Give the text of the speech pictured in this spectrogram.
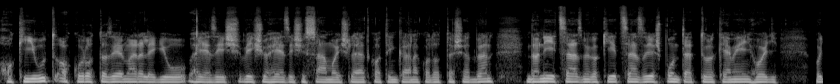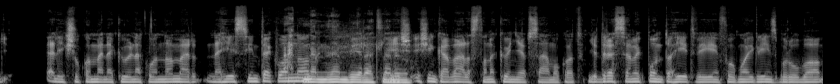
ha kijut, akkor ott azért már elég jó helyezés, végső helyezési száma is lehet Katinkának adott esetben, de a 400 meg a 200 és pont ettől kemény, hogy, hogy elég sokan menekülnek onnan, mert nehéz szintek vannak. Nem, nem véletlenül. És, és inkább választanak könnyebb számokat. Ugye Dressel meg pont a hétvégén fog majd Greensboro-ba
